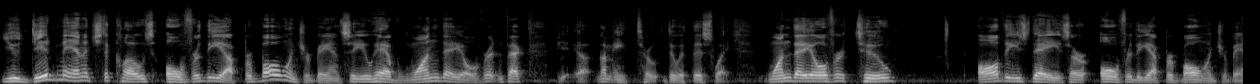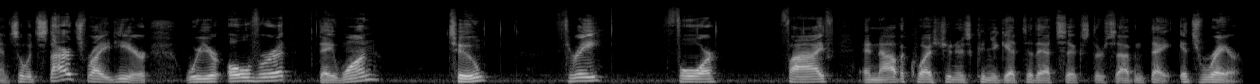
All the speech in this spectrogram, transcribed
you did manage to close over the upper Bollinger Band. So you have one day over it. In fact, you, uh, let me do it this way one day over, two, all these days are over the upper Bollinger Band. So it starts right here where you're over it day one, two, three, four, five, and now the question is can you get to that sixth or seventh day? It's rare.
